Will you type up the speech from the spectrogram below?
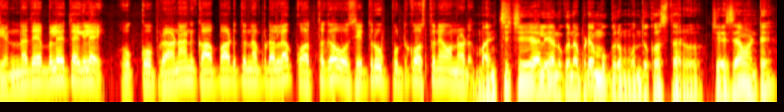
చిన్న దెబ్బలే తగిలాయి. ఒక్కో ప్రాణాన్ని కాపాడుతున్నప్పుడల్లా కొత్తగా ఓ శత్రువు పుట్టుకొస్తూనే ఉన్నాడు. మంచి చేయాలి అనుకున్నప్పుడే ముగ్గురు ముందుకొస్తారు. చేశామంటే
